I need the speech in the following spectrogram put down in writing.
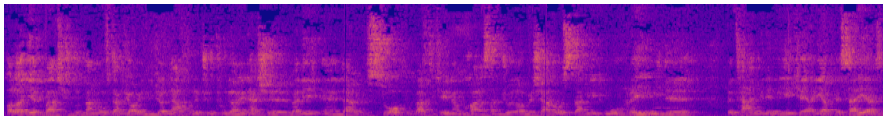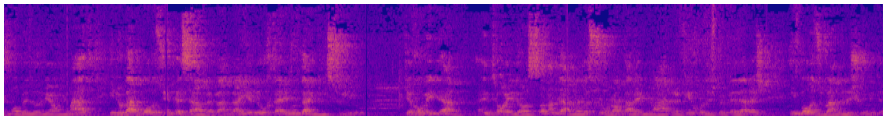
حالا یک بخشی بود من گفتم که آیدین جان نخونه چون طولانی نشه. ولی در صبح وقتی که اینا می‌خوان اصلا جدا بشن رستم یک مهره میده. به تحمیله میگه که اگر پسری از ما به دنیا اومد اینو بر بازوی پسر ببند. اگه دختری بود در گیسوی او. که خب در انتهای داستان هم در واقع سهراب برای معرفی خودش به پدرش این بازوبند نشون میده.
